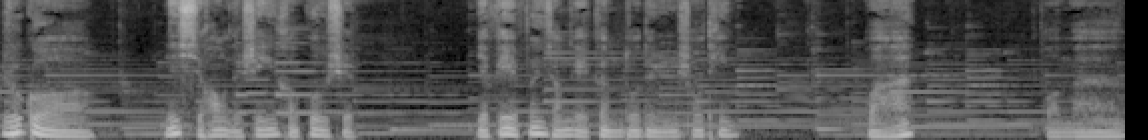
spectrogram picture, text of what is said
如果你喜欢我的声音和故事，也可以分享给更多的人收听。晚安，我们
